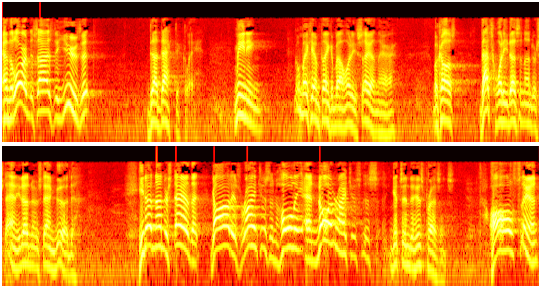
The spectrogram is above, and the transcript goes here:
and the Lord decides to use it didactically, meaning To make him think about what he's saying there. Because That's what he doesn't understand. He doesn't understand good. He doesn't understand that God is righteous and holy and no unrighteousness gets into His presence. All sin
